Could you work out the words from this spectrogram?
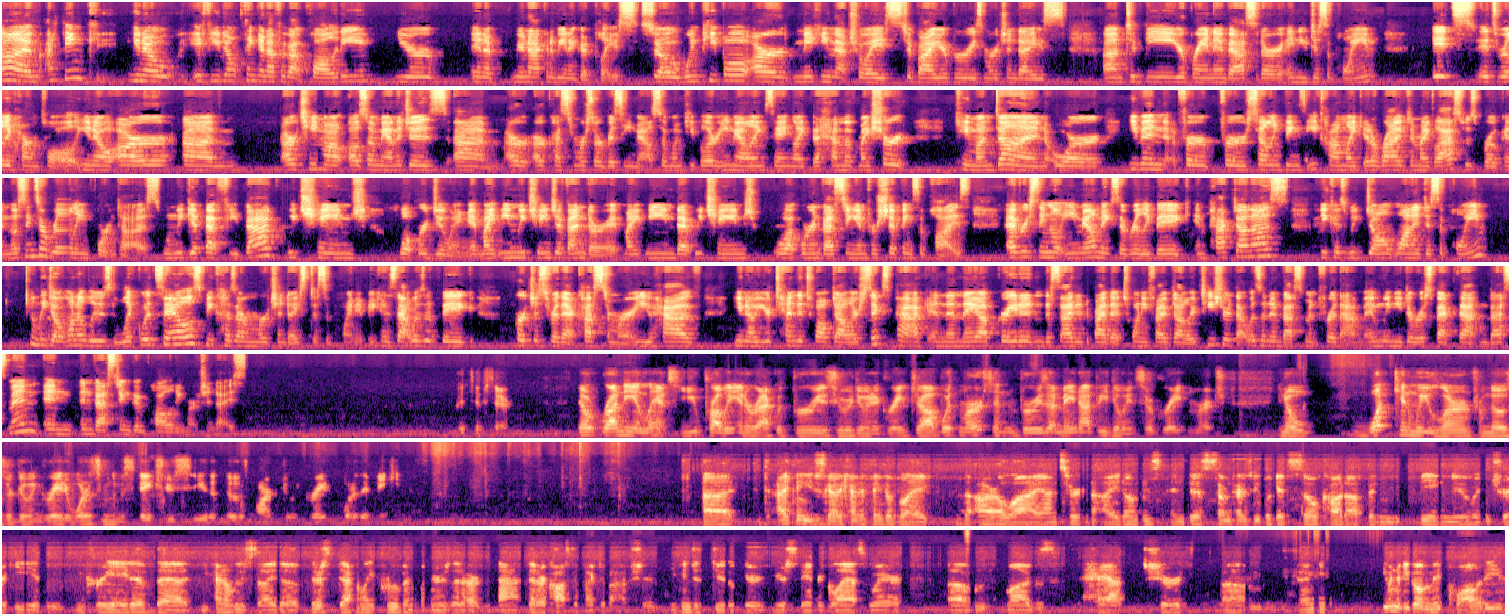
Um, I think you know if you don't think enough about quality, you're in a you're not going to be in a good place. So when people are making that choice to buy your brewery's merchandise, um, to be your brand ambassador, and you disappoint, it's it's really harmful. You know our um, our team also manages um, our, our customer service email. So when people are emailing saying like the hem of my shirt came undone or even for for selling things ecom like it arrived and my glass was broken those things are really important to us when we get that feedback we change what we're doing. It might mean we change a vendor. It might mean that we change what we're investing in for shipping supplies. Every single email makes a really big impact on us because we don't want to disappoint. And we don't want to lose liquid sales because our merchandise disappointed because that was a big purchase for that customer. You have you know your 10 to 12 dollar six pack and then they upgraded and decided to buy that 25 dollar t-shirt. That was an investment for them and we need to respect that investment and invest in good quality merchandise good tips there. Now rodney and lance you probably interact with breweries who are doing a great job with merch and breweries that may not be doing so great in merch. You know what can we learn from those that are doing great and what are some of the mistakes you see that those aren't doing great? What are they making Uh, I think you just got to kind of think of like the ROI on certain items, and just sometimes people get so caught up in being new and tricky and, and creative that you kind of lose sight of. There's definitely proven winners that are not that are cost effective options. You can just do your your standard glassware, um, mugs, hats, shirts. Um, I mean, even if you go mid quality,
